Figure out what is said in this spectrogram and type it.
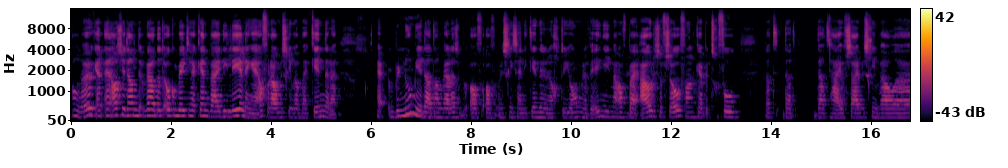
Oh, leuk. En, en als je dan wel dat ook een beetje herkent bij die leerlingen, of vooral misschien wel bij kinderen, benoem je dat dan wel eens? Of, of misschien zijn die kinderen nog te jong, dat weet ik niet, maar of bij ouders of zo, van ik heb het gevoel dat, dat, dat hij of zij misschien wel eh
